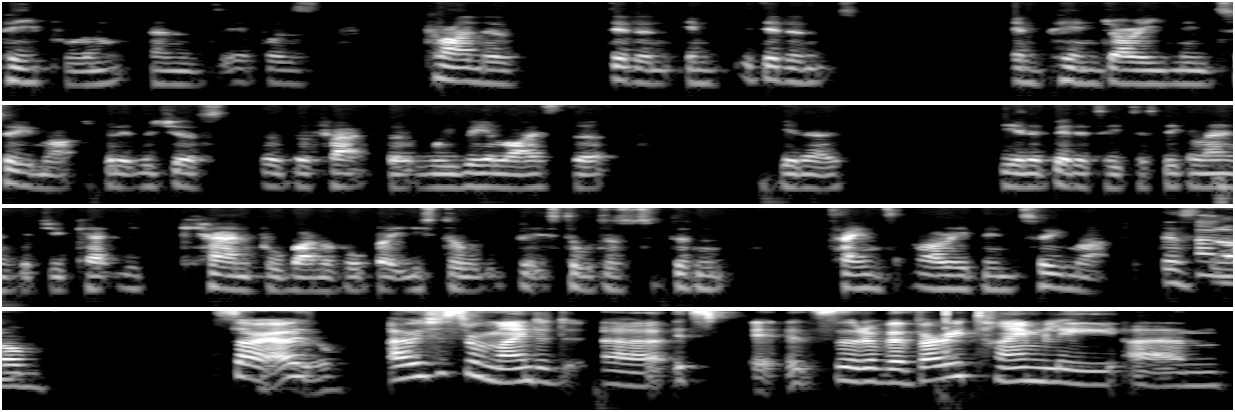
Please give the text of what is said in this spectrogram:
people, and, and it was kind of didn't it didn't impinge our evening too much, but it was just the, the fact that we realised that, you know, the inability to speak a language, you can you can feel vulnerable, but you still but it still just didn't taint our evening too much. Um, um, sorry i was I was just reminded. Uh, it's it's sort of a very timely. Um,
